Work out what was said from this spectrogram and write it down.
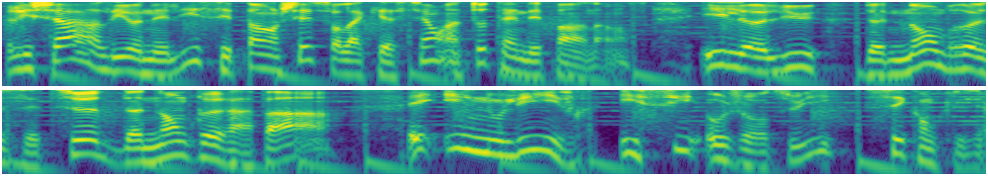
Richard Leonelli s'est penché sur la question en toute indépendance. Il a lu de nombreuses études, de nombreux rapports, et il nous livre ici aujourd'hui ses conclusions.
